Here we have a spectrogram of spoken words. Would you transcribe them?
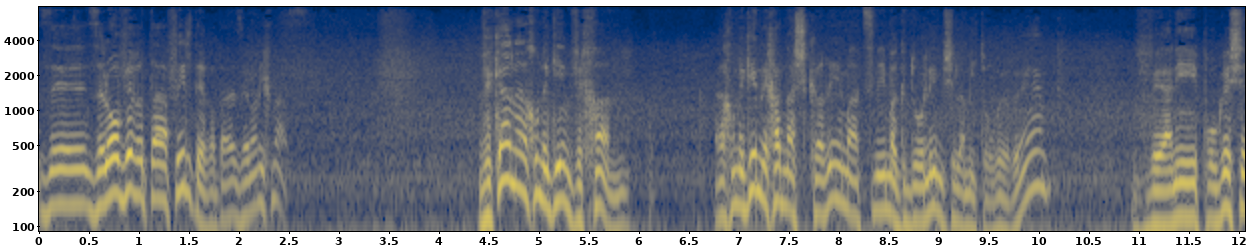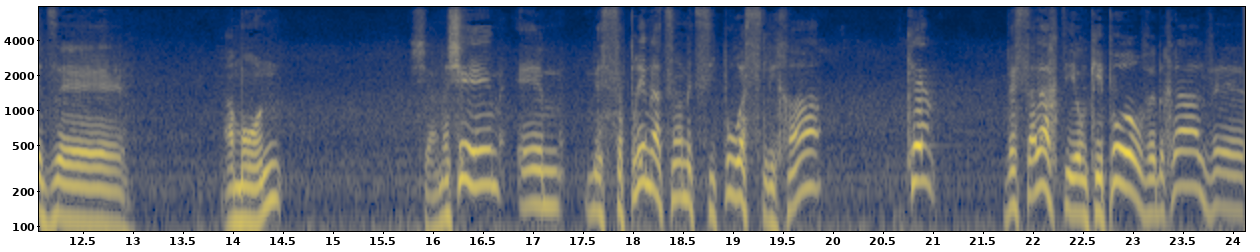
זה, זה לא עובר את הפילטר, אתה, זה לא נכנס. וכאן אנחנו מגיעים, וכאן, אנחנו מגיעים לאחד מהשקרים העצמיים הגדולים של המתעוררים, ואני פוגש את זה המון, שאנשים הם מספרים לעצמם את סיפור הסליחה, כן, וסלחתי יום כיפור ובכלל, ו...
